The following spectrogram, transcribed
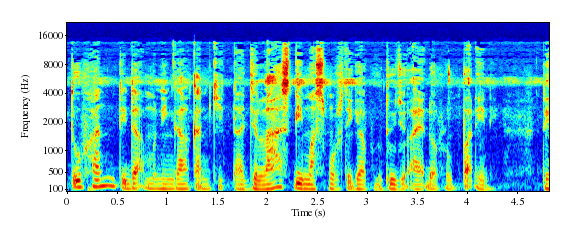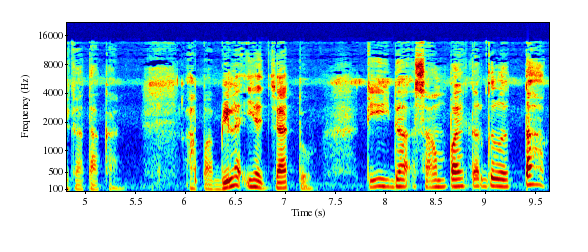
Tuhan tidak meninggalkan kita jelas di Mazmur 37 ayat 24 ini dikatakan, apabila ia jatuh, tidak sampai tergeletak.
